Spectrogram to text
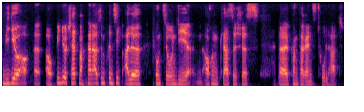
Video, äh, auch Videochat machen kann. Also im Prinzip alle Funktionen, die auch ein klassisches äh, Konferenztool hat.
